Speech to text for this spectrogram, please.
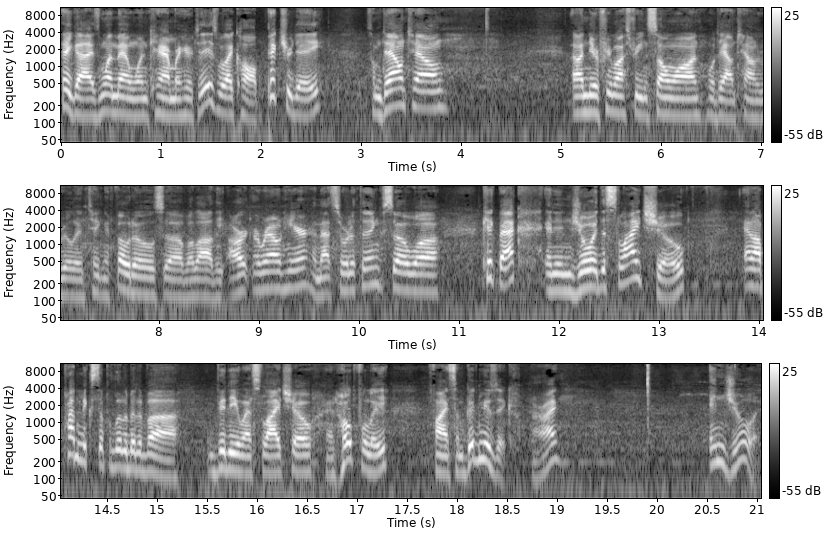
Hey guys, one man, one camera here. Today is what I call picture day. So I'm downtown, uh, near Fremont Street and so on. Well, downtown really, and taking photos of a lot of the art around here and that sort of thing. So uh, kick back and enjoy the slideshow. And I'll probably mix up a little bit of a video and slideshow and hopefully find some good music. All right? Enjoy.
